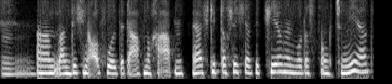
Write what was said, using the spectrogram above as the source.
mhm. ähm, ein bisschen Aufholbedarf noch haben. Ja, es gibt auch sicher Beziehungen, wo das funktioniert.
